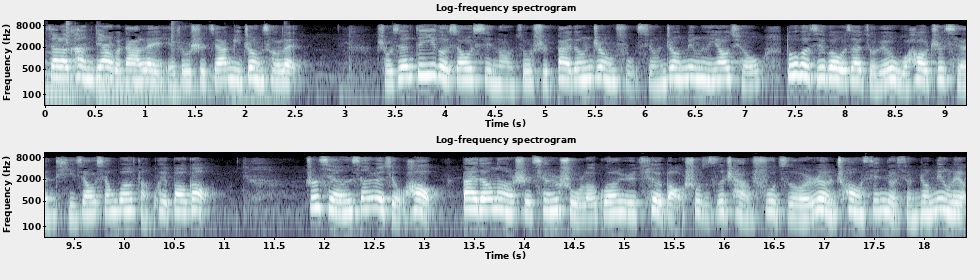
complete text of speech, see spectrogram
再来看第二个大类，也就是加密政策类。首先，第一个消息呢，就是拜登政府行政命令要求多个机构在九月五号之前提交相关反馈报告。之前三月九号，拜登呢是签署了关于确保数字资产负责任创新的行政命令。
